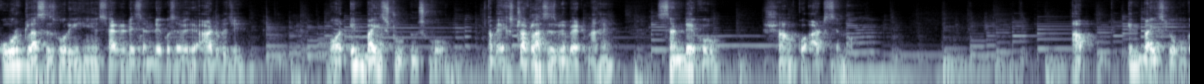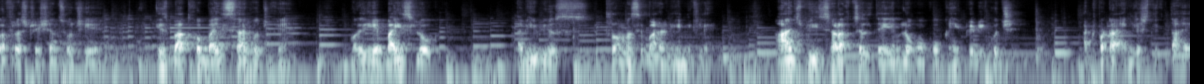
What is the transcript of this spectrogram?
कोर क्लासेस हो रही हैं सैटरडे संडे को सवेरे आठ बजे। और इन बाईस स्टूडेंट्स को अब एक्स्ट्रा क्लासेस में बैठना है संडे को, शाम को आठ से नौ। आप इन 22 लोगों का फ्रस्ट्रेशन सोचिए, इस बात को 22 साल हो चुके हैं, मगर ये 22 लोग अभी भी उस ट्रॉमा से बाहर नहीं निकले। आज भी सड़क चलते इन लोगों को कहीं पे भी कुछ अटपटा इंग्लिश दिखता है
